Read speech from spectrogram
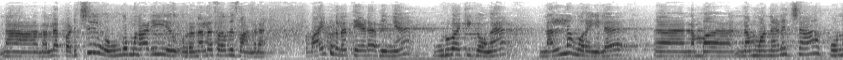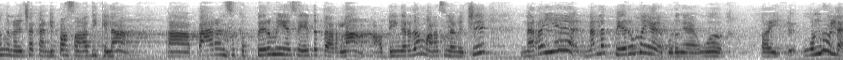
நான் நல்லா படிச்சு உங்க முன்னாடி ஒரு நல்ல சர்வீஸ் வாங்குறேன். வாய்ப்புகளை தேடாதீங்க. உருவாக்கிக்கோங்க. நல்ல முறையில நம்ம நம்ம நினைச்சா பொண்ணுங்க நினைச்சா கண்டிப்பா சாதிக்கலாம். பேரண்ட்ஸுக்கு பெருமையை சேர்த்து தரலாம் அப்படிங்கறத மனசுல வச்சு நிறைய நல்ல பெருமையை கொடுங்க. ஒ- அஹ், இல்ல.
